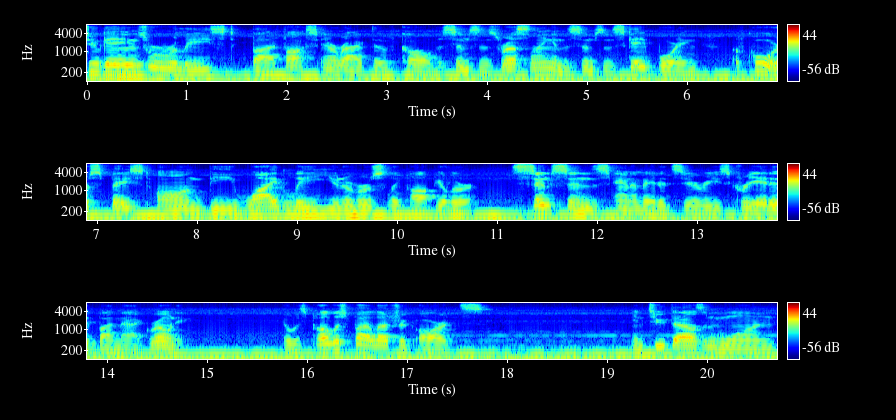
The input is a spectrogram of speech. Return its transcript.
two games were released by Fox Interactive called The Simpsons Wrestling and The Simpsons Skateboarding of course based on the widely universally popular Simpsons animated series created by Matt Groening. It was published by Electric Arts in 2001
